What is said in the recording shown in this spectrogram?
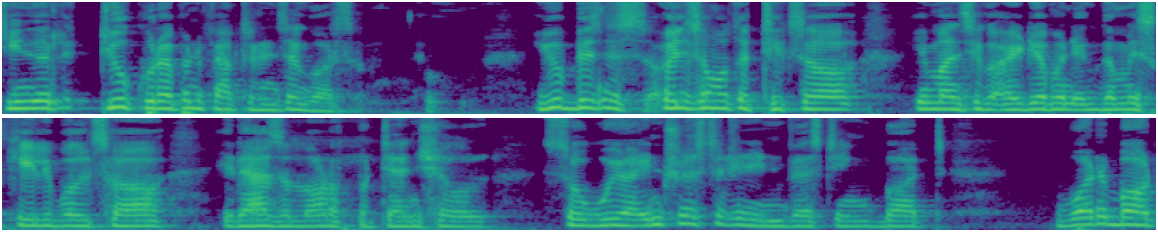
तिनीहरूले त्यो कुरा पनि फ्याक्टर इन चाहिँ गर्छ यो बिजनेस अहिलेसम्म त ठिक छ। यो मान्छेको आइडिया पनि एकदमै स्केलेबल छ। It has a lot of potential so we are interested in investing but what about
